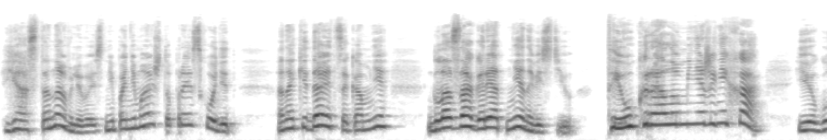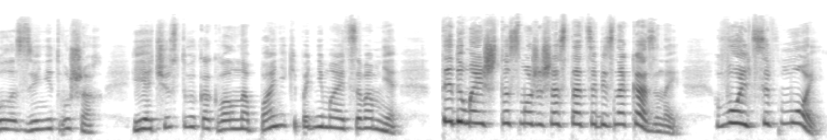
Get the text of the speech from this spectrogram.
Я останавливаюсь, не понимая, что происходит. Она кидается ко мне, глаза горят ненавистью. «Ты украла у меня жениха!» Ее голос звенит в ушах, и я чувствую, как волна паники поднимается во мне. «Ты думаешь, что сможешь остаться безнаказанной? Вольцев мой!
